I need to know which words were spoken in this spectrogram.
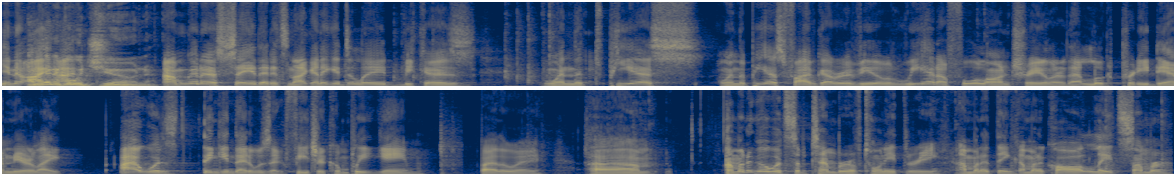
You know, I'm gonna I, go with June. I'm gonna say that it's not gonna get delayed because when the PS when the PS5 got revealed, we had a full on trailer that looked pretty damn near like I was thinking that it was a feature complete game. By the way, um, I'm gonna go with September of 23. I'm gonna think I'm gonna call it late summer.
